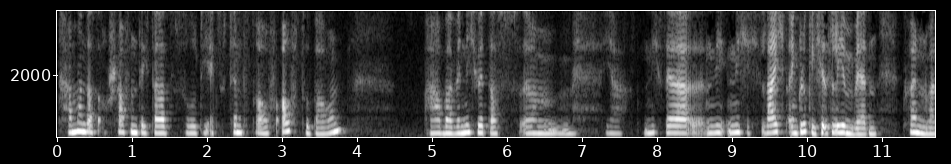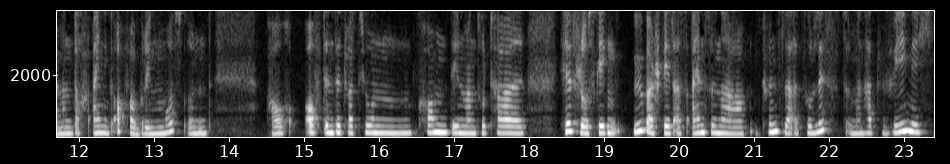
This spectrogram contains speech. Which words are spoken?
kann man das auch schaffen, sich da so die Existenz drauf aufzubauen. Aber wenn nicht, wird das ähm, ja nicht sehr, nicht leicht ein glückliches Leben werden können, weil man doch einige Opfer bringen muss und auch oft in Situationen kommt, denen man total hilflos gegenübersteht als einzelner Künstler, als Solist. Man hat wenig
